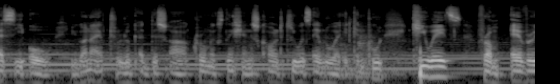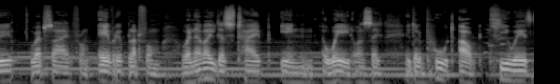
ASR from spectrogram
SEO. You're gonna have to look at this uh, Chrome extension. It's called Keywords Everywhere. It can pull keywords from every website, from every platform whenever you just type in a way on search, it will put out keywords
